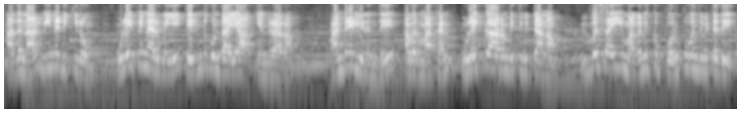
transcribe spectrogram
அதனால் வீணடிக்கிறோம். உழைப்பின் அருமையை தெரிந்து கொண்டாயா? என்றாராம். அன்றிலிருந்து அவர் மகன் உழைக்க ஆரம்பித்து விட்டானாம். விவசாயி மகனுக்கு பொறுப்பு வந்துவிட்டது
